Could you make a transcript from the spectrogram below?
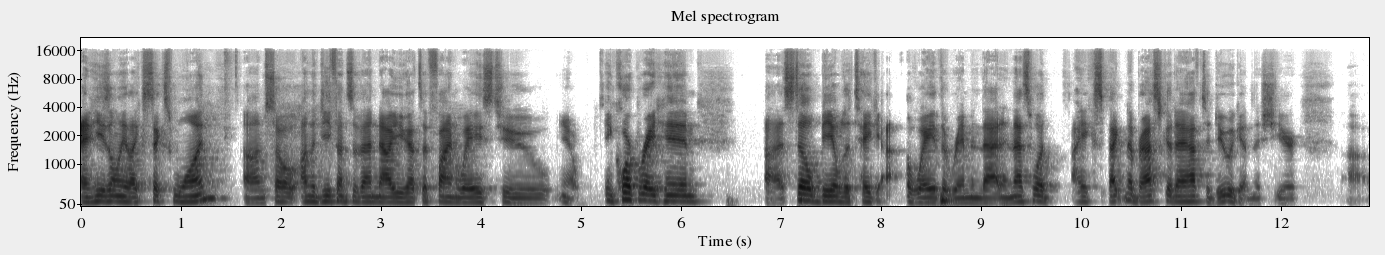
And he's only like six one. Um, so on the defensive end, now you have to find ways to, you know, incorporate him, uh, still be able to take away the rim in that. And that's what I expect Nebraska to have to do again this year. Um,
